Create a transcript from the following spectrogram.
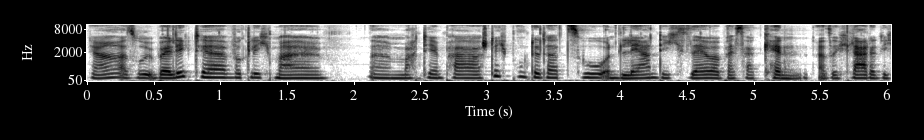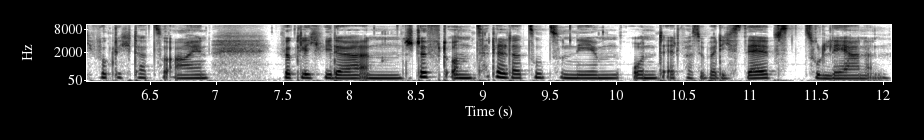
Ja, also überleg dir wirklich mal, äh, mach dir ein paar Stichpunkte dazu und lern dich selber besser kennen. Also ich lade dich wirklich dazu ein, wirklich wieder einen Stift und einen Zettel dazu zu nehmen und etwas über dich selbst zu lernen.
